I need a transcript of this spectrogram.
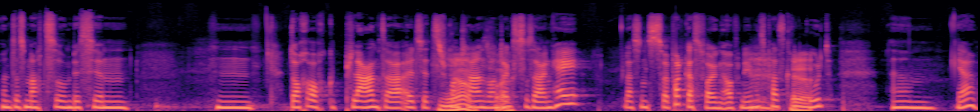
Und das macht es so ein bisschen hm, doch auch geplanter, als jetzt Ja, spontan voll. sonntags zu sagen, hey, lass uns zwei Podcast-Folgen aufnehmen, das passt gerade Ja. gut. Ähm, ja,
